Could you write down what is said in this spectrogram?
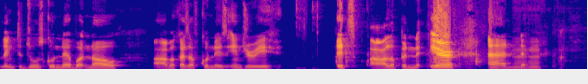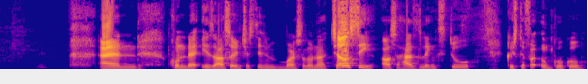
linked to Jules Koundé, but now uh, because of Koundé's injury, it's all up in the air. And hmm and Koundé is also interested in Barcelona. Chelsea also has links to Christopher Nkunku,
